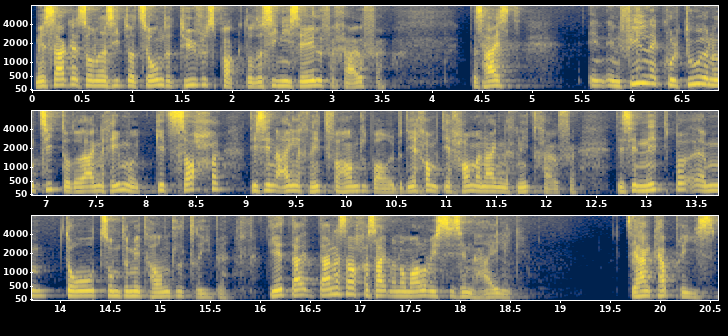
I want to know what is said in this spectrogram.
Wir sagen so einer Situation der Teufelspakt oder seine Seele verkaufen. Das heißt, in, in vielen Kulturen und Zeiten oder eigentlich immer gibt es Sachen, die sind eigentlich nicht verhandelbar. Über die kann, die kann man eigentlich nicht kaufen. Die sind nicht ähm, da, um damit Handel zu treiben. Die, diese Sachen sagt man normalerweise, sie sind heilig. Sie haben keinen Preis.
